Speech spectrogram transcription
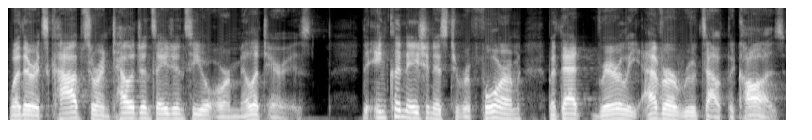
whether it's cops or intelligence agency or militaries. The inclination is to reform, but that rarely ever roots out the cause.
